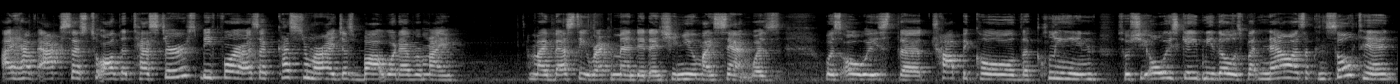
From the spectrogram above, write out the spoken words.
I have access to all the testers. Before, as a customer, I just bought whatever my my bestie recommended and she knew my scent was was always the tropical the clean so she always gave me those. But now as a consultant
